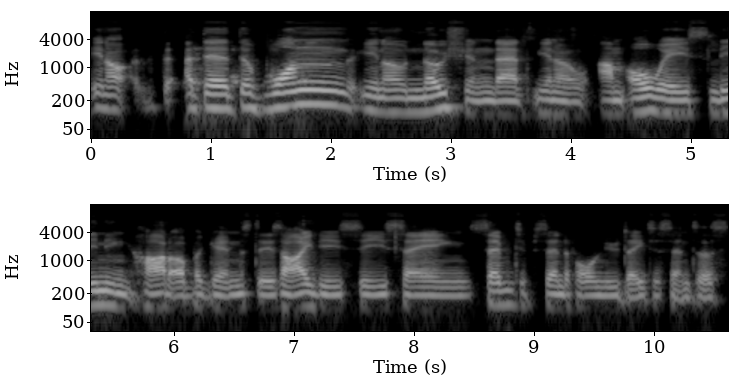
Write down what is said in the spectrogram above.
you know the, uh, the the one you know notion that you know i'm always leaning hard up against is idc saying 70% of all new data centers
